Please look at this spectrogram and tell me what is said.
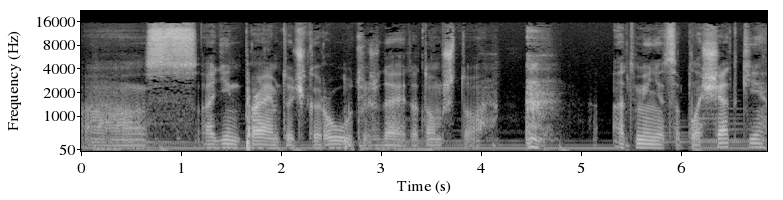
э, с 1prime.ru утверждает о том, что отменятся площадки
